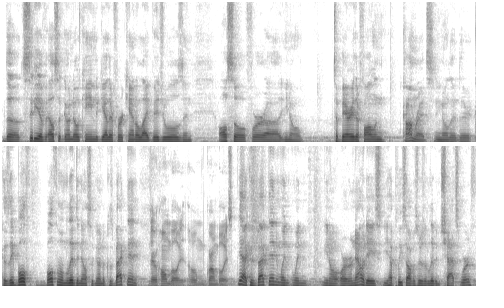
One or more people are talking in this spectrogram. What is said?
the city of El Segundo came together for candlelight vigils and also for uh, you know to bury their fallen comrades. You know, they're because they both both of them lived in El Segundo. Because back then, They're homeboy, homegrown boys. yeah, because back then when when you know or, or nowadays you have police officers that live in Chatsworth,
